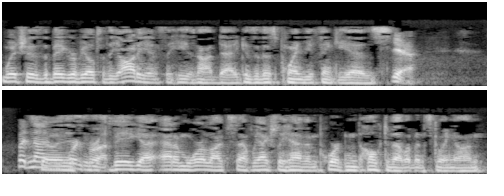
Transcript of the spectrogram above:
which is the big reveal to the audience that he's not dead because at this point you think he is. Yeah, but not so in this, for this us. big uh, Adam Warlock stuff, we actually have important Hulk developments going on.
